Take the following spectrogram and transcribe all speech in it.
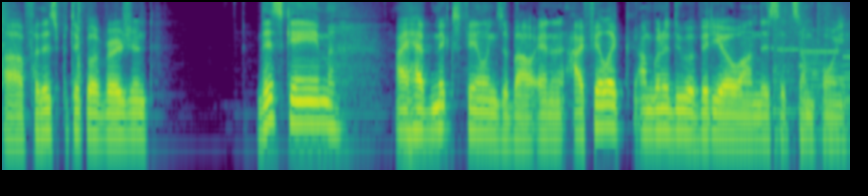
uh, for this particular version. This game I have mixed feelings about, and I feel like I'm gonna do a video on this at some point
